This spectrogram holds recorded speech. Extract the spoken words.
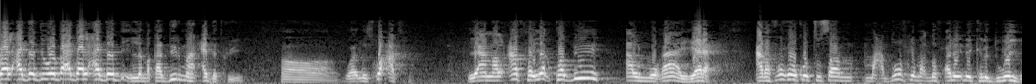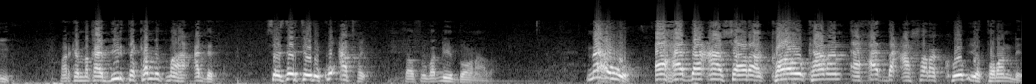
walcadadi wa bacda alcadadi ila maqaadir maaha cadadku yihi waa isku cadfay. Lianna alcadfa yaqtadii almugaayara cadaf wuxuu ku tusaa macduufki macduuf caley inay kala duwan yihiin. Marka maqaadiirta ka mid maaha cadadku saas darteedu ku cadfay saasuuba dhihi doonaaba. Naxwo axada cashara kowkaban axada cashara koob iyo toban dhe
